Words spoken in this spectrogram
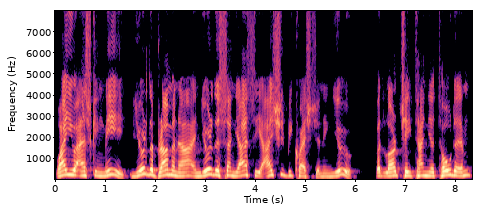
Why are you asking me? You're the Brahmana and you're the sannyasi. I should be questioning you. But Lord Chaitanya told him,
